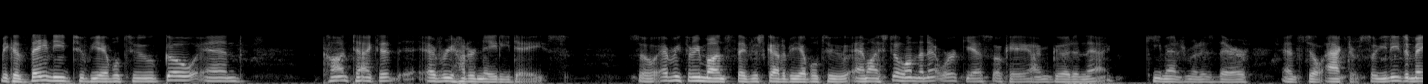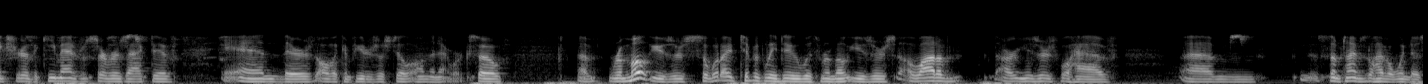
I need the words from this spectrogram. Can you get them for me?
because they need to be able to go and contact it every 180 days. So every three months, they've just got to be able to, am I still on the network? Yes, okay, I'm good, and that key management is there and still active. So you need to make sure the key management server is active and there's all the computers are still on the network. So um, remote users, so what I typically do with remote users, a lot of our users will have um, sometimes they'll have a Windows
